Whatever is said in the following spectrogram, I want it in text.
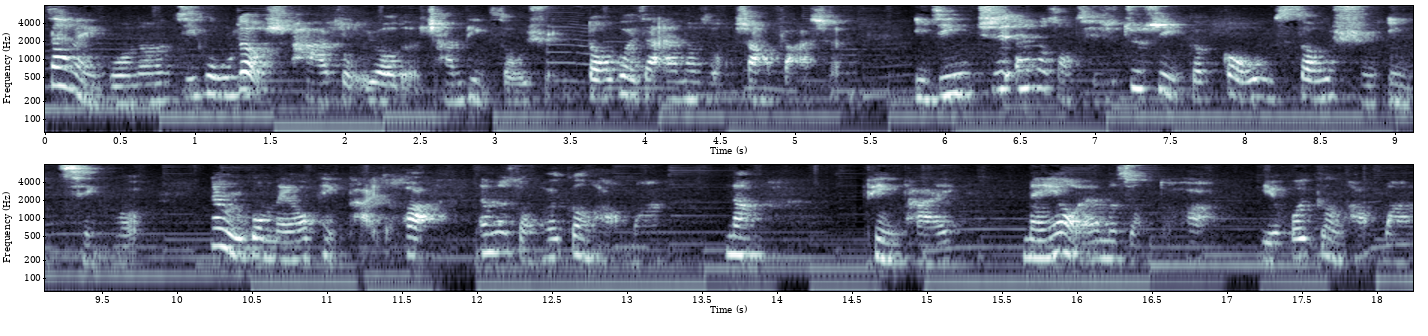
在美国呢，几乎六十趴左右的产品搜寻都会在 Amazon 上发生。已经，其实 Amazon 其实就是一个购物搜寻引擎了。那如果没有品牌的话，Amazon 会更好吗？那品牌没有 Amazon 的话，也会更好吗？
